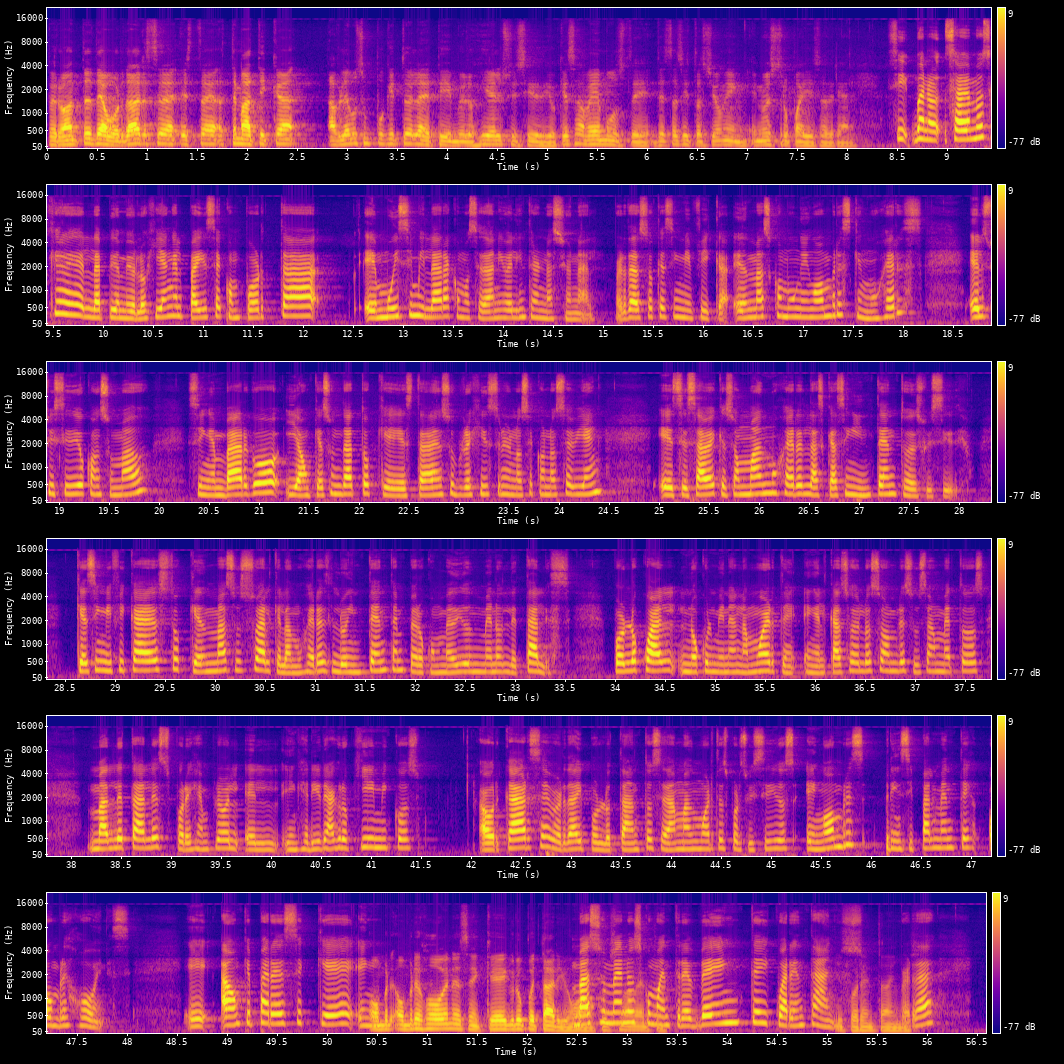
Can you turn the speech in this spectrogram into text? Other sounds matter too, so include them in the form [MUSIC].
Pero antes de abordar esta, esta temática, hablemos un poquito de la epidemiología del suicidio. ¿Qué sabemos de, esta situación en, en, nuestro país, Adrián? Sí, bueno, sabemos que la epidemiología en el país se comporta eh, muy similar a como se da a nivel internacional, ¿verdad? ¿Eso qué significa? Es más común en hombres que en mujeres el suicidio consumado. Sin embargo, y aunque es un dato que está en subregistro y no se conoce bien, eh, se sabe que son más mujeres las que hacen intento de suicidio. ¿Qué significa esto? Que es más usual que las mujeres lo intenten, pero con medios menos letales, por lo cual no culmina en la muerte. En el caso de los hombres usan métodos más letales, por ejemplo, el, el ingerir agroquímicos, ahorcarse, ¿verdad? Y por lo tanto se dan más muertes por suicidios en hombres, principalmente hombres jóvenes. Eh, aunque parece que... En, Hombre, ¿Hombres jóvenes en qué grupo etario? Más o menos como entre 20 y 40 años. Y 40 años. ¿Verdad?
